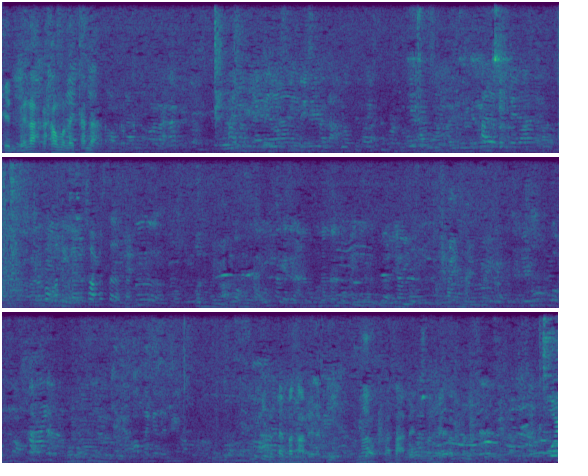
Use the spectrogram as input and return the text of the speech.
เห็นไหมล่ะเขาทำอะไรกันอะ อะไรเป็นไปได้แล้วปกติเราชอบไปเสิร์ฟแบบมันเป็นประสาทเลยนะพี่ประสาทเลยมันเป็นกล้วย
